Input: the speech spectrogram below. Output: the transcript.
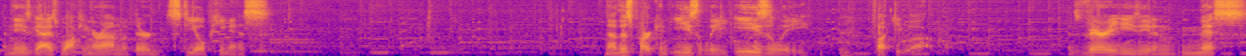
And these guys walking around with their steel penis. Now this part can easily, easily fuck you up. It's very easy to miss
